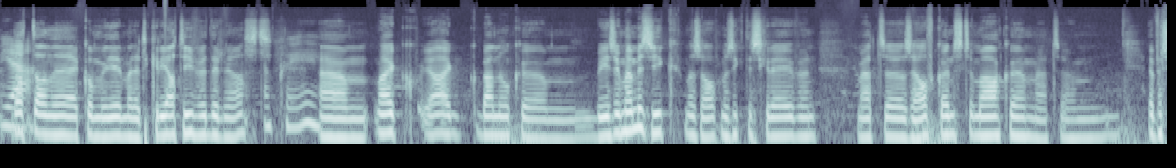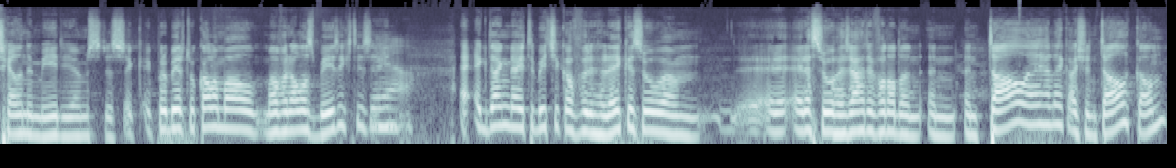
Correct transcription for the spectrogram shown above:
Ja. Dat dan eh combineer met het creatieve ernaast. Ehm, maar ik, ja, ik ben ook ehm, bezig met muziek, mezelf muziek te schrijven, met eh, zelf kunst te maken, met ehm, in verschillende mediums. Dus ik, ik probeer het ook allemaal maar van alles bezig te zijn. ja. Eh, Ik denk dat je het een beetje kan vergelijken. Zo, er is zo gezegd van dat een, een, een taal eigenlijk, als je een taal kan,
